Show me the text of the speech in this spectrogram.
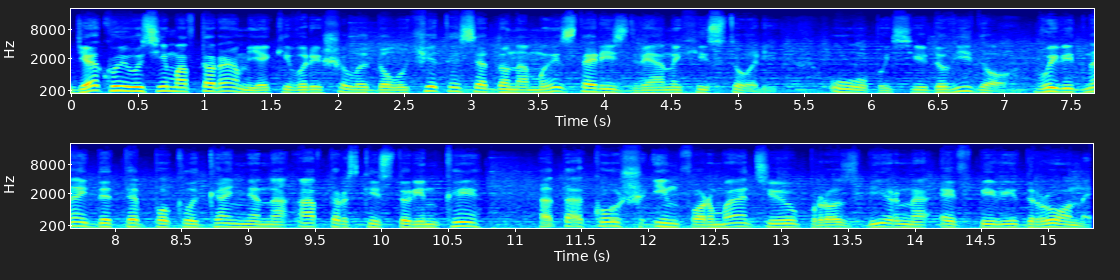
Дякую усім авторам, які вирішили долучитися до намиста різдвяних історій. У описі до відео ви віднайдете покликання на авторські сторінки, а також інформацію про збір на fpv дрони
